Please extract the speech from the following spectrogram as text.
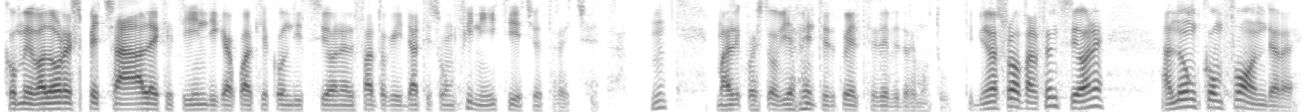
come valore speciale che ti indica qualche condizione del fatto che i dati sono finiti, eccetera, eccetera. Mm? Ma questo ovviamente le vedremo tutti. Bisogna solo fare attenzione a non confondere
